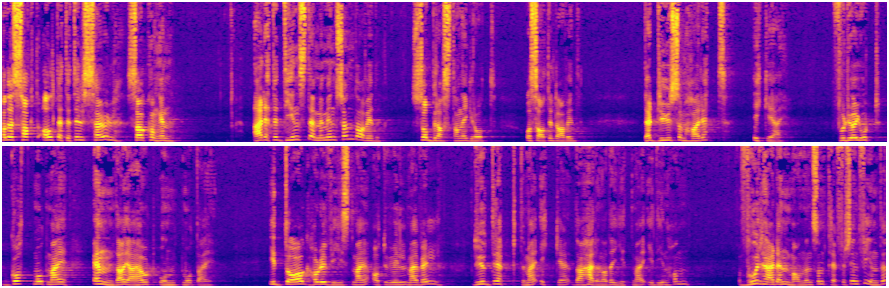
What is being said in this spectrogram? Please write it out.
hadde sagt alt dette til Saul, sa kongen, 'Er dette din stemme, min sønn David?' Så brast han i gråt og sa til David, 'Det er du som har rett, ikke jeg.' 'For du har gjort godt mot meg, enda jeg har gjort ondt mot deg.' 'I dag har du vist meg at du vil meg vel.' 'Du drepte meg ikke da Herren hadde gitt meg i din hånd.' 'Hvor er den mannen som treffer sin fiende,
